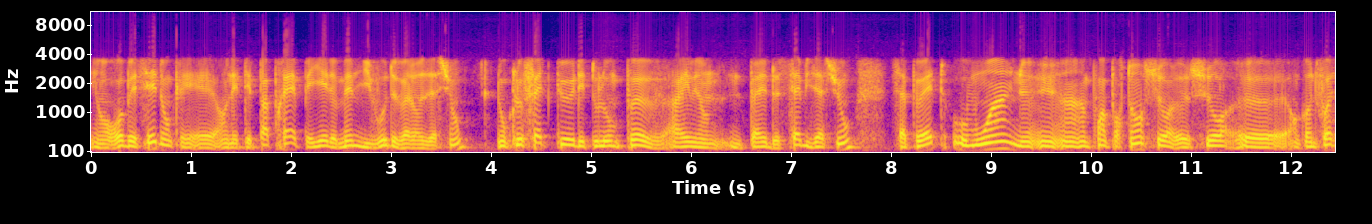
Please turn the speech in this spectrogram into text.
et ont rebaissé, donc on n'était pas prêt à payer le même niveau de valorisation. Donc le fait que les taux longs peuvent arriver dans une période de stabilisation, ça peut être au moins un point important sur, euh, encore une fois,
